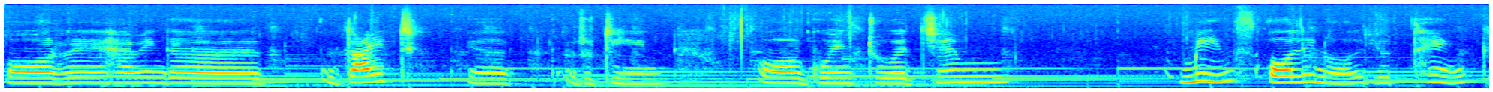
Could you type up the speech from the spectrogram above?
or uh, having a diet uh, routine, or going to a gym. Means, all in all, you think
